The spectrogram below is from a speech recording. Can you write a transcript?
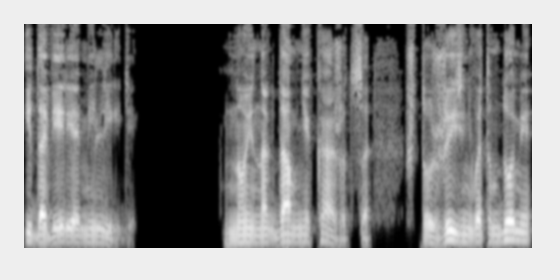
и доверия Миледи. Но иногда мне кажется, что жизнь в этом доме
